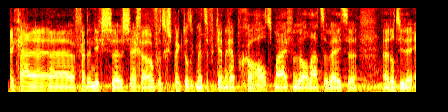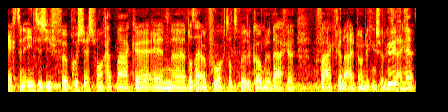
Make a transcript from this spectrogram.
Ik ga uh, verder niks uh, zeggen over het gesprek dat ik met de verkenner heb gehad, maar hij heeft me wel laten weten uh, dat hij er echt een intensief proces van gaat maken en dat hij ook verwacht dat we de komende dagen vaker een uitnodiging zullen krijgen.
